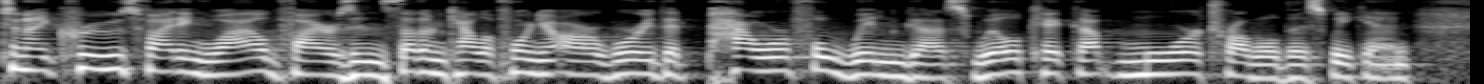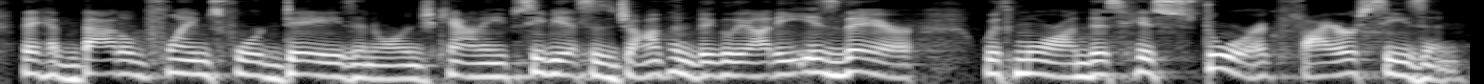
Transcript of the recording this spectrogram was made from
Tonight, crews fighting wildfires in Southern California are worried that powerful wind gusts will kick up more trouble this weekend. They have battled flames for days in Orange County. CBS's Jonathan Vigliotti is there with more on this historic fire season.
